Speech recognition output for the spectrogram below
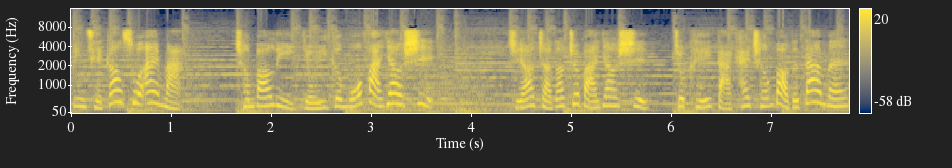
并且告诉艾玛，城堡里有一个魔法钥匙，只要找到这把钥匙，就可以打开城堡的大门。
